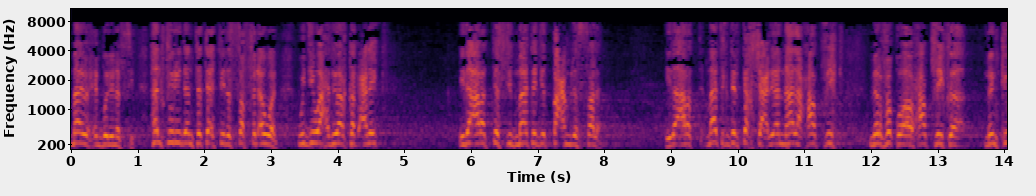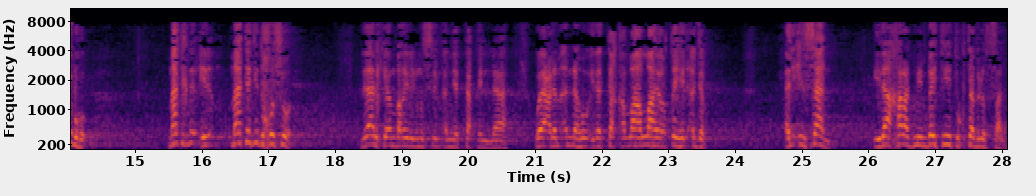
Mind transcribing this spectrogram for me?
ما يحب لنفسه. هل تريد أنت تأتي للصف الأول ويجي واحد ويركب عليك؟ إذا أردت تسجد ما تجد طعم للصلاة. إذا أردت ما تقدر تخشع لأن هذا حاط فيك مرفقه أو حاط فيك منكبه. ما تقدر ما تجد خشوع. لذلك ينبغي للمسلم أن يتقي الله ويعلم أنه إذا اتقى الله الله يعطيه الأجر. الإنسان إذا خرج من بيته تكتب له الصلاة.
